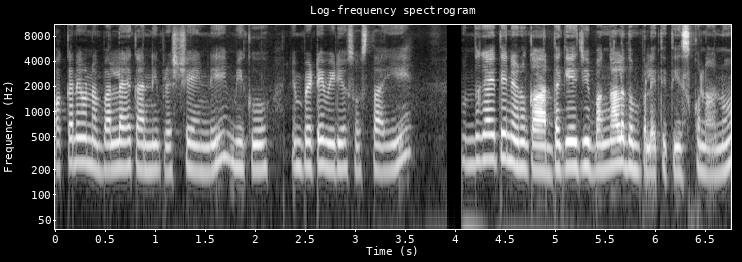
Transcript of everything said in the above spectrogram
పక్కనే ఉన్న బెల్ ఐకాన్ని ప్రెస్ చేయండి. మీకు నేను పెట్టే వీడియోస్ వస్తాయి. ముందుగా అయితే నేను ఒక అర్ధ కేజీ బంగాళాదుంపలు అయితే తీసుకున్నాను.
